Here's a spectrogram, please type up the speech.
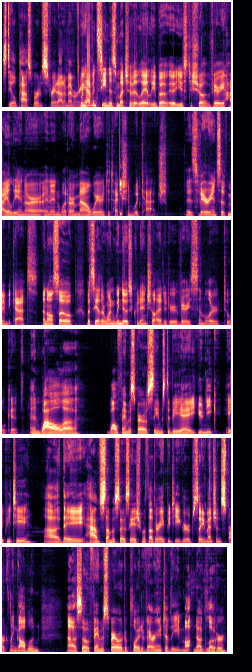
steal passwords straight out of memory. We haven't seen as much of it lately, but it used to show up very highly in our in, in what our malware detection would catch as variants of Mimikatz. And also, what's the other one? Windows Credential Editor, very similar toolkit. And while uh, while Famous Sparrow seems to be a unique APT, uh, they have some association with other APT groups. So you mentioned Sparkling Goblin. Uh, so Famous Sparrow deployed a variant of the Motnug loader,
